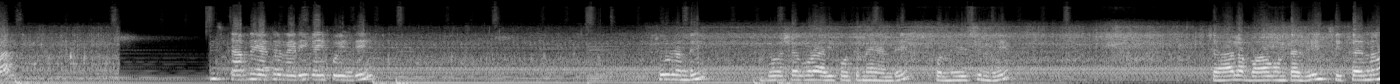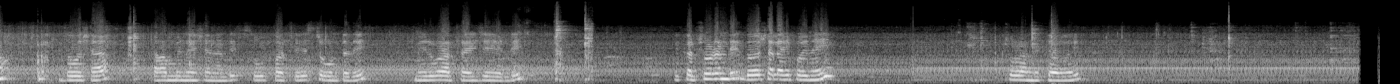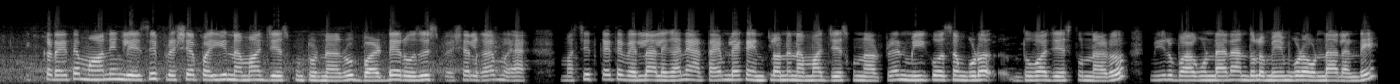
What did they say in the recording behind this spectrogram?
కర్రీ అయితే రెడీగా అయిపోయింది. చూడండి దోశ కూడా అయిపోతున్నాయండి. కొన్ని వేసింది. చాలా బాగుంటుంది చికెన్ దోశ కాంబినేషన్ అండి. సూపర్ టేస్ట్ ఉంటుంది. మీరు కూడా ట్రై చేయండి. ఇక్కడ చూడండి దోశలు అయిపోయినాయి. చూడండి కర్రీ ఇక్కడైతే మార్నింగ్ లేచి ఫ్రెష్ అప్ అయ్యి నమాజ్ చేసుకుంటున్నారు. బర్త్డే రోజు స్పెషల్గా మసీద్కి అయితే వెళ్ళాలి కానీ ఆ టైం లేక ఇంట్లోనే నమాజ్ చేసుకున్నారు ఫ్రెండ్ మీకోసం కూడా దువా చేస్తున్నాడు మీరు బాగుండాలి అందులో మేము కూడా ఉండాలండి.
